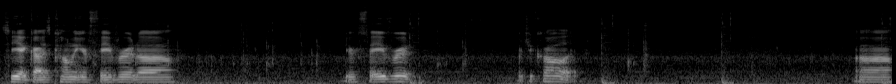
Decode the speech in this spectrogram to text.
So yeah, guys, comment your favorite uh, your favorite, what you call it? Uh,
